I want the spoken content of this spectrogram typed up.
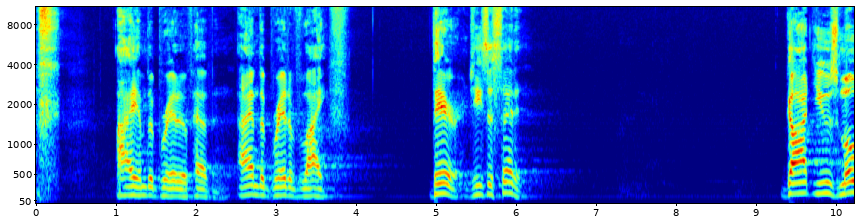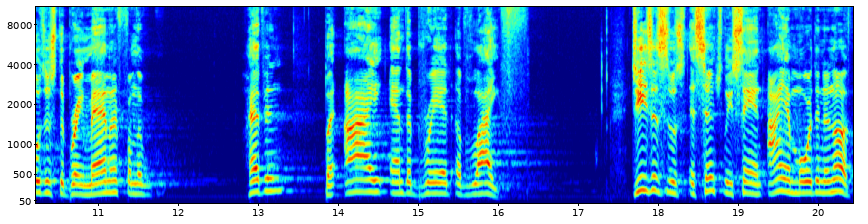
I am the bread of heaven. I am the bread of life. There, Jesus said it. God used Moses to bring manna from the heaven, but I am the bread of life. Jesus was essentially saying, I am more than enough.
